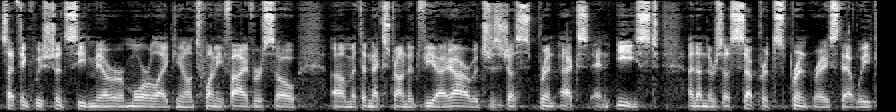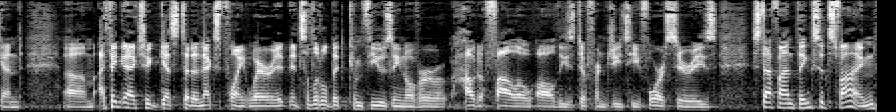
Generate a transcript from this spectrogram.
So I think we should see more, more like, you know, 25 or so um, at the next round at VIR, which is just Sprint X and East, and then there's a separate sprint race that weekend. Um, I think it actually gets to the next point where it, it's a little bit confusing over how to follow all these different GT4 series. Stefan thinks it's fine.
